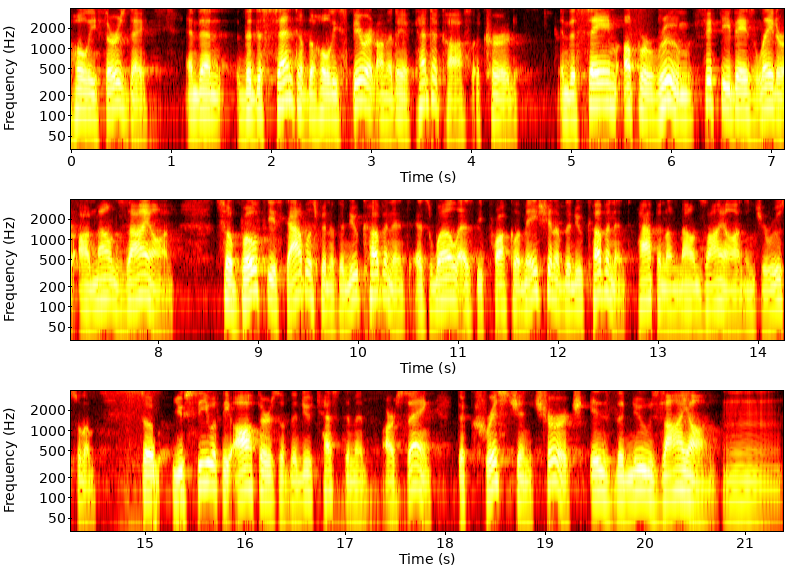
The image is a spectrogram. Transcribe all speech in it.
Holy Thursday, and then the descent of the Holy Spirit on the day of Pentecost occurred in the same upper room 50 days later on Mount Zion. So both the establishment of the new covenant as well as the proclamation of the new covenant happened on Mount Zion in Jerusalem. So you see what the authors of the New Testament are saying. The Christian church is the new Zion. Mm.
